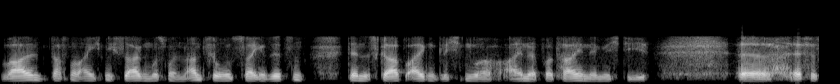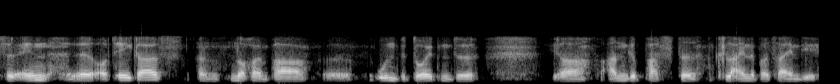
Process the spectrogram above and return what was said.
Wahlen darf man eigentlich nicht sagen, muss man in Anführungszeichen setzen, denn es gab eigentlich nur eine Partei, nämlich die äh, FSLN äh, Ortegas, also noch ein paar äh, unbedeutende, ja, angepasste kleine Parteien, die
